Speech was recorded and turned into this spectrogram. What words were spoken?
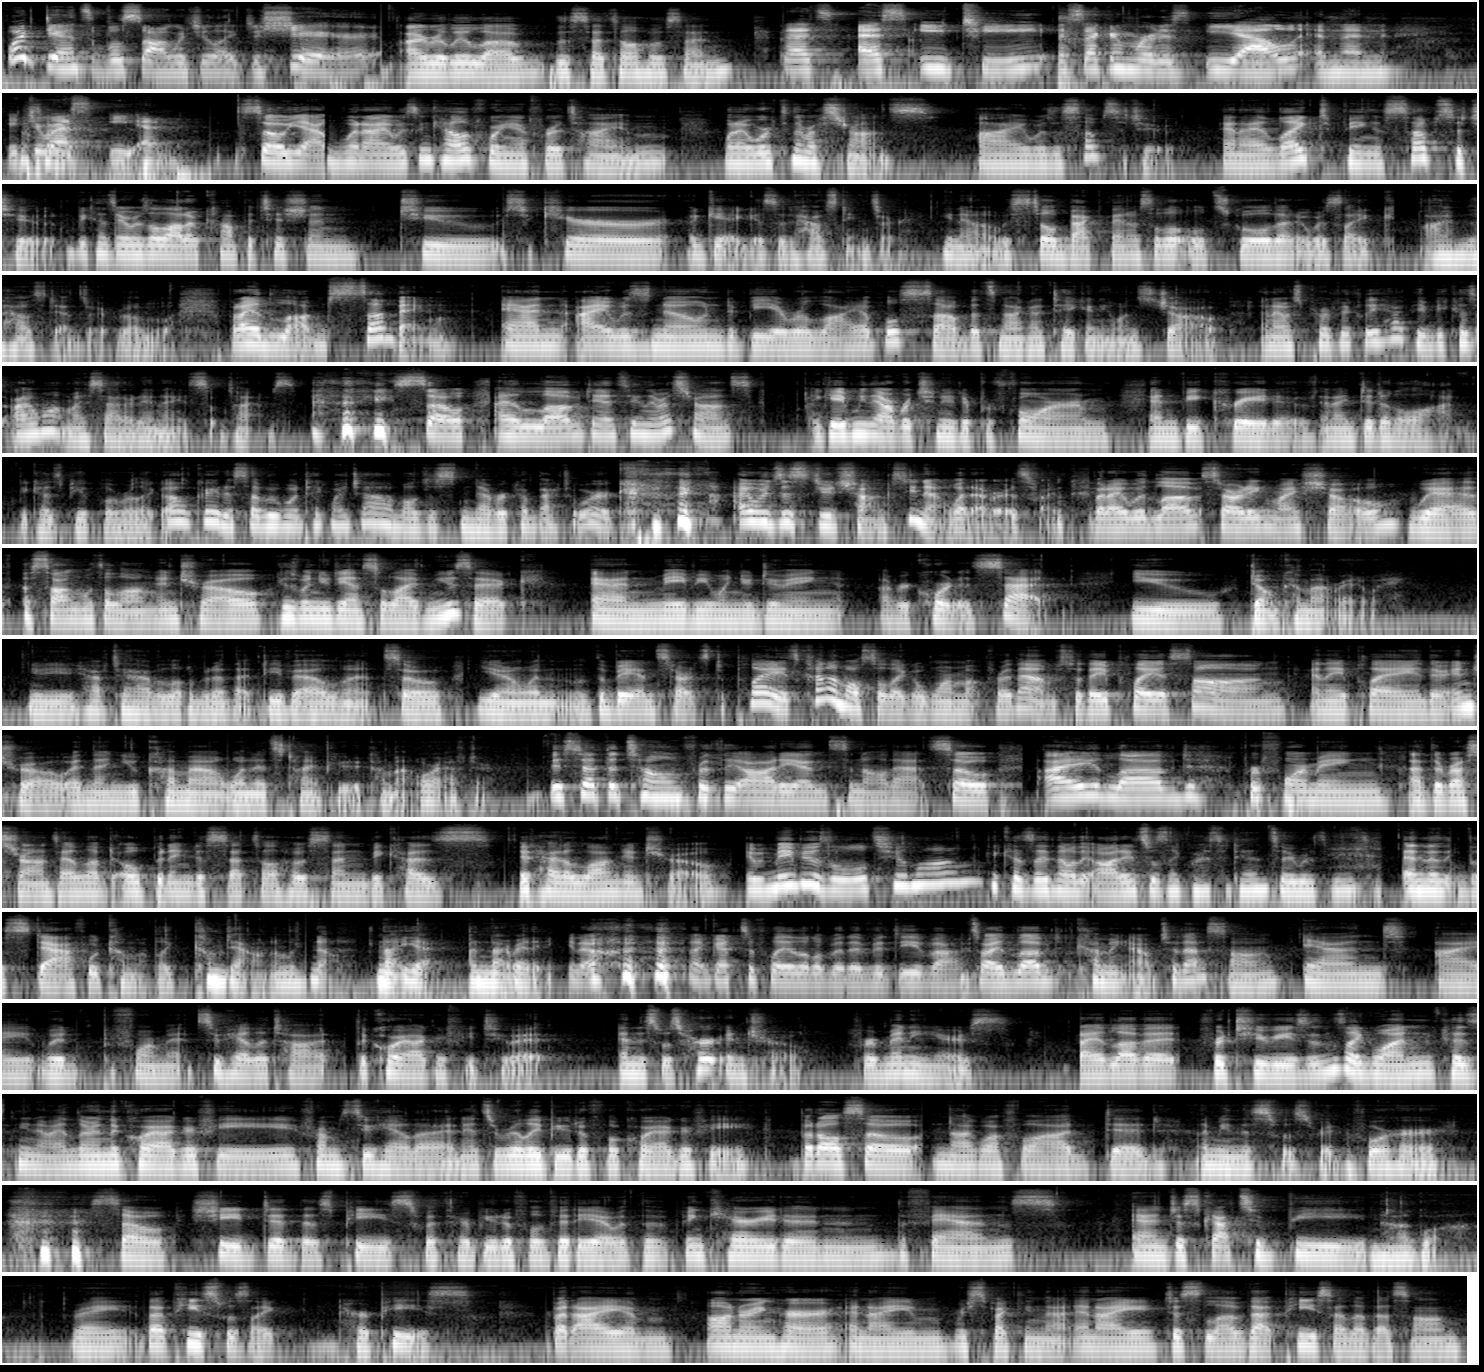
What danceable song would you like to share? I really love the Setel Hosen. That's S E T. The second word is E L, and then H O S E N. So, yeah, when I was in California for a time, when I worked in the restaurants, I was a substitute. And I liked being a substitute because there was a lot of competition to secure a gig as a house dancer. You know, it was still back then, it was a little old school that it was like, I'm the house dancer, blah, blah, blah. But I loved subbing. And I was known to be a reliable sub that's not going to take anyone's job. And I was perfectly happy because I want my Saturday nights sometimes. so I love dancing in the restaurants. It gave me the opportunity to perform and be creative. And I did it a lot because people were like, oh, great, a sub won't take my job. I'll just never come back to work. I would just do chunks, you know, whatever, it's fine. But I would love starting my show with a song with a long intro because when you dance to live music, and maybe when you're doing a recorded set, you don't come out right away you have to have a little bit of that diva element. So, you know, when the band starts to play, it's kind of also like a warm up for them. So they play a song and they play their intro, and then you come out when it's time for you to come out or after. They set the tone for the audience and all that. So I loved performing at the restaurants. I loved opening to Set El Hosen because it had a long intro. It maybe it was a little too long because I know the audience was like, "Where's the dancer? Where's the dancer?" And then the staff would come up like, "Come down." I'm like, "No, not yet. I'm not ready." You know, I got to play a little bit of a diva. So I loved coming out to that song, and I would perform it. Suhaila taught the choreography to it, and this was her intro for many years. I love it for two reasons. Like one, because you know I learned the choreography from Suhaila, and it's a really beautiful choreography. But also Nagwa Fouad did. I mean, this was written for her, so she did this piece with her beautiful video with the being carried in and the fans, and just got to be Nagua. Right, that piece was like her piece. But I am honoring her and I am respecting that, and I just love that piece. I love that song.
